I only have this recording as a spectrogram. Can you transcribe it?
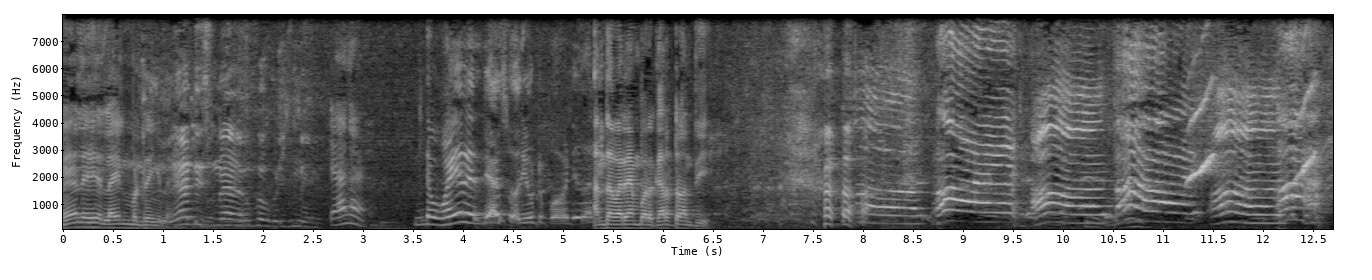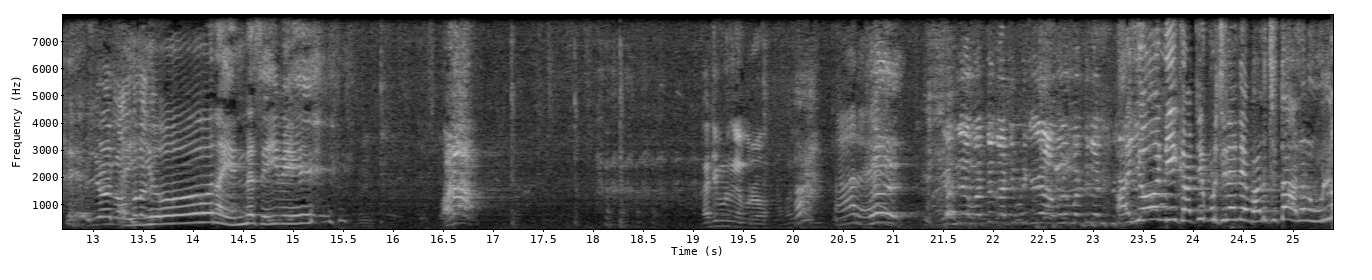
மேலேயே லைன் பண்றீங்களே. லேடிஸ்னா ரொம்ப பிடிக்குமே. ஏங்க இந்த ஒயர் எதையாவது சொல்லி விட்டு போக வேண்டியது அந்த வரையன் பாரு கரெக்டா வந்து. ஐயோ நான் என்ன செய்வேன்? கட்டி ப்ரோ பாரு. என்ன மட்டும் கட்டி பிடிக்குது அவனை மட்டும் கட்டி ஐயோ நீ கட்டி பிடிச்சினே நீ வலிச்சு தான் அல்லது உள்ள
